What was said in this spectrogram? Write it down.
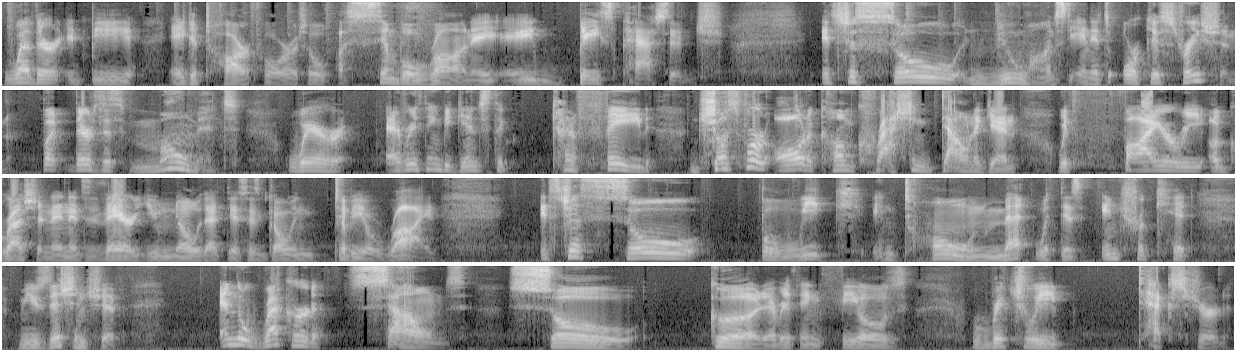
whether it be a guitar flourish, a cymbal run, a, a bass passage it's just so nuanced in its orchestration. But there's this moment where everything begins to kind of fade just for it all to come crashing down again with fiery aggression and it's there you know that this is going to be a ride it's just so bleak in tone met with this intricate musicianship. And the record sounds so good. Everything feels richly textured.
